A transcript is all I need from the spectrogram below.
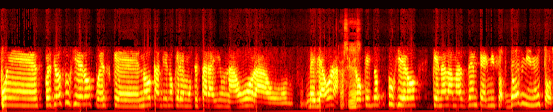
Pues pues yo sugiero pues que no también no queremos estar ahí una hora o media hora. Así es. Lo que yo sugiero que nada más den permiso dos minutos,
